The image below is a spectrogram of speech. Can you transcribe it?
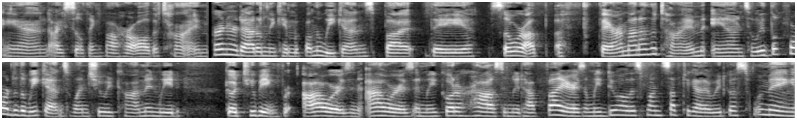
and I still think about her all the time. Her and her dad only came up on the weekends, but they still were up a fair amount of the time. And so we'd look forward to the weekends when she would come and we'd go tubing for hours and hours and we'd go to her house and we'd have fires and we'd do all this fun stuff together. We'd go swimming.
